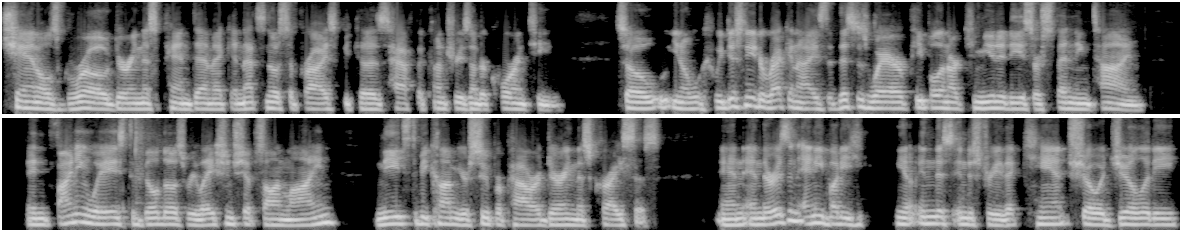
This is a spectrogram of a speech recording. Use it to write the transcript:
channels grow during this pandemic. And that's no surprise because half the country is under quarantine. So, you know, we just need to recognize that this is where people in our communities are spending time. And finding ways to build those relationships online needs to become your superpower during this crisis. And, and there isn't anybody, you know, in this industry that can't show agility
